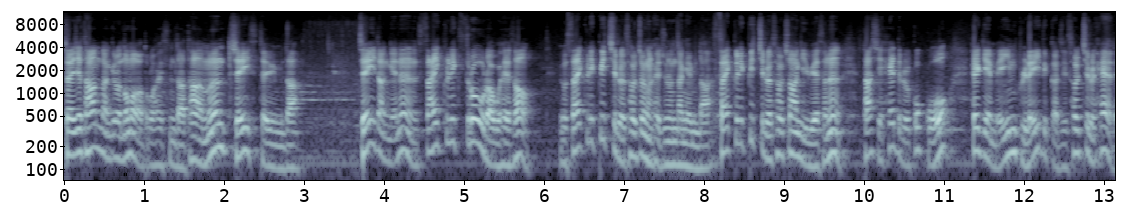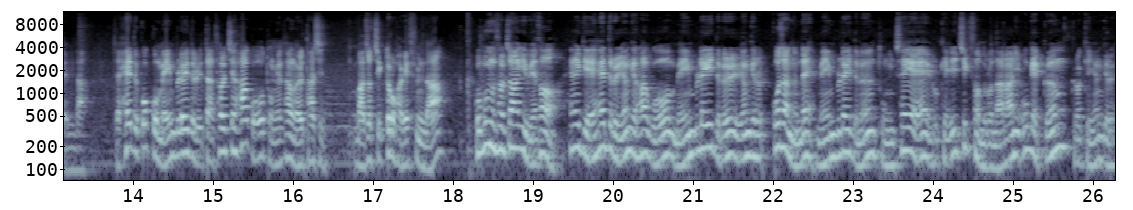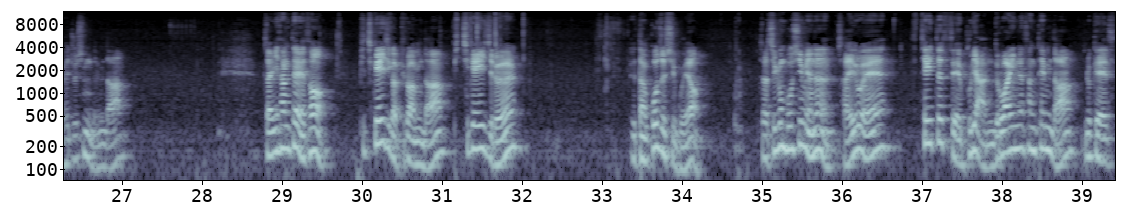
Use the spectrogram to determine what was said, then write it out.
자 이제 다음 단계로 넘어가도록 하겠습니다. 다음은 J 스텝입니다. J 단계는 cyclic throw라고 해서 요 cyclic pitch를 설정을 해주는 단계입니다. cyclic pitch를 설정하기 위해서는 다시 헤드를 꽂고 헬기의 main blade까지 설치를 해야 됩니다. 자, 헤드 꽂고 main blade를 일단 설치하고 동영상을 다시 마저 찍도록 하겠습니다. 그 부분 설정하기 위해서 헬기에 헤드를 연결하고 main blade를 연결 꽂았는데 main blade는 동체에 이렇게 일직선으로 나란히 오게끔 그렇게 연결을 해주시면 됩니다. 자, 이 상태에서 피치 게이지가 필요합니다. 피치 게이지를 일단 꽂으시고요. 자, 지금 보시면은 자이로에 status에 불이 안 들어와 있는 상태입니다. 이렇게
